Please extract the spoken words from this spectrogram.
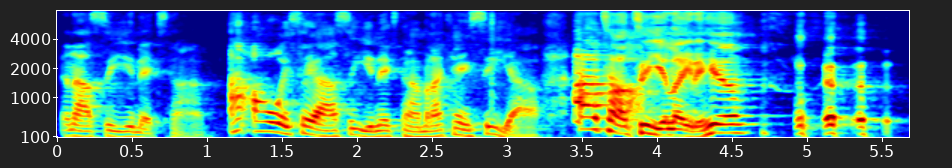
And I'll see you next time. I always say I'll see you next time, and I can't see y'all. I'll talk to you later here.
